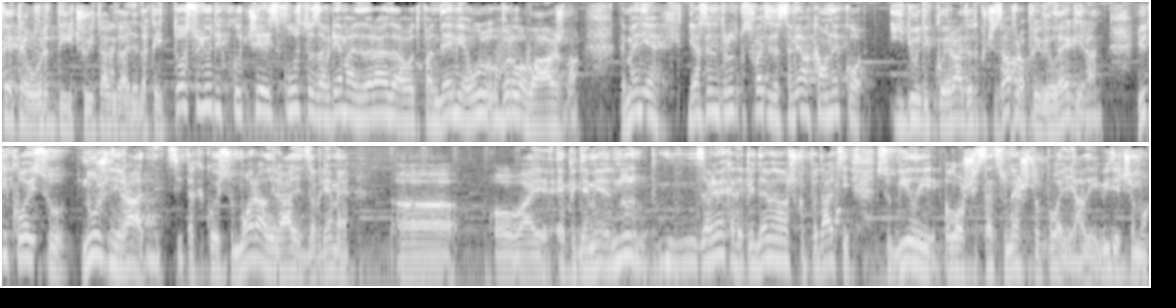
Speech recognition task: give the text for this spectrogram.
tete u vrtiću i tako dalje. Dakle, to su ljudi koji čije iskustvo za vrijeme rada od pandemije vrlo važno. Dakle, meni je, ja sam jednom trenutku shvatio da sam ja kao neko i ljudi koji rade od kuće zapravo privilegiran. Ljudi koji su nužni radnici, dakle koji su morali raditi za vrijeme ovaj, epidemije, za vrijeme kada epidemiološki podaci su bili loši, sad su nešto bolji, ali vidjet ćemo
